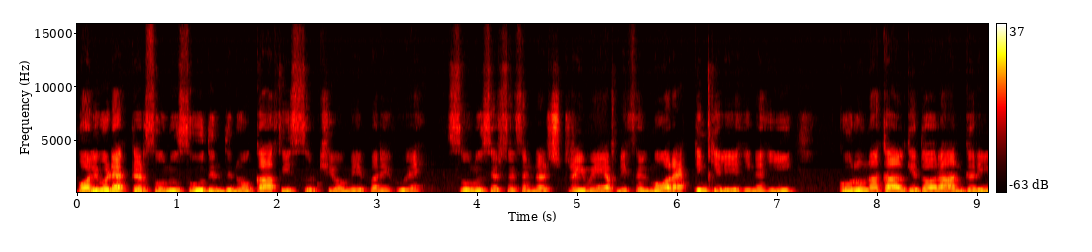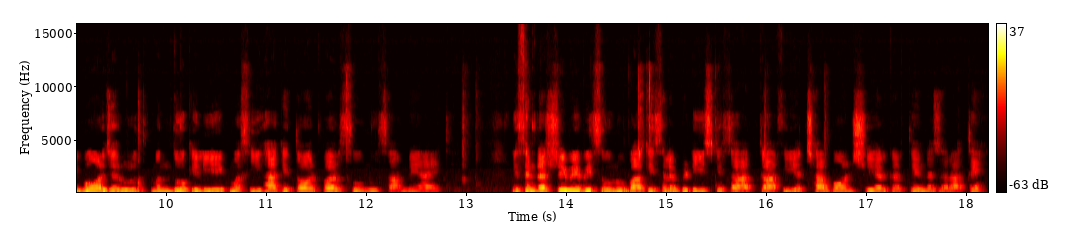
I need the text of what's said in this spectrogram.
बॉलीवुड एक्टर सोनू सूद इन दिनों काफ़ी सुर्खियों में बने हुए हैं। सोनू सिर्फ़ इस इंडस्ट्री में अपनी फ़िल्मों और एक्टिंग के लिए ही नहीं, कोरोना काल के दौरान गरीबों और जरूरतमंदों के लिए एक मसीहा के तौर पर सोनू सामने आए थे। इस इंडस्ट्री में भी सोनू बाकी सेलिब्रिटीज के साथ काफ़ी अच्छा बॉन्ड शेयर करते नज़र आते हैं।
